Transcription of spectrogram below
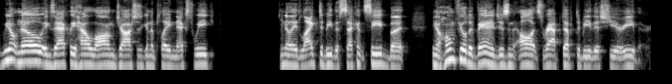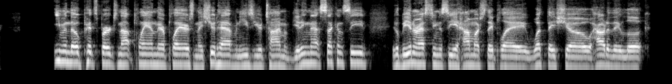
we don't know exactly how long Josh is going to play next week. You know, they'd like to be the second seed, but, you know, home field advantage isn't all it's wrapped up to be this year either. Even though Pittsburgh's not playing their players and they should have an easier time of getting that second seed, it'll be interesting to see how much they play, what they show, how do they look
